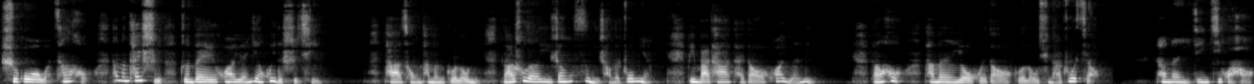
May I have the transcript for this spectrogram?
吃过晚餐后，他们开始准备花园宴会的事情。他从他们阁楼里拿出了一张四米长的桌面，并把它抬到花园里。然后，他们又回到阁楼去拿桌角。他们已经计划好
